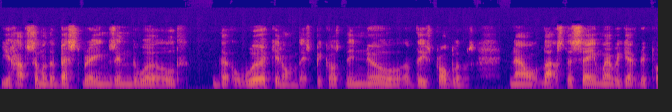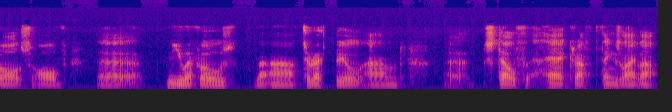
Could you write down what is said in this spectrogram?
you have some of the best brains in the world that are working on this because they know of these problems. Now, that's the same where we get reports of uh, UFOs that are terrestrial and uh, stealth aircraft, things like that.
